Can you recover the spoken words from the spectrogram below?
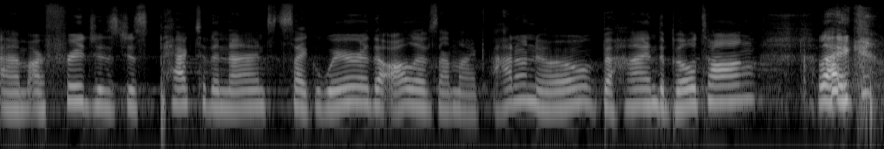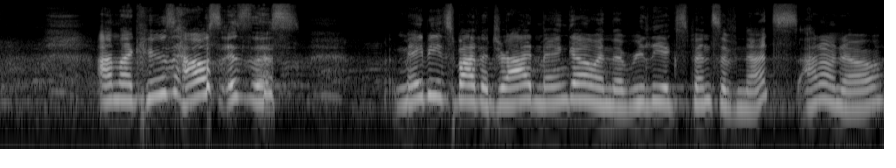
um, our fridge is just packed to the nines. It's like, where are the olives? I'm like, I don't know, behind the biltong? Like, I'm like, whose house is this? Maybe it's by the dried mango and the really expensive nuts. I don't know.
